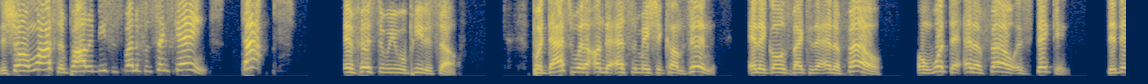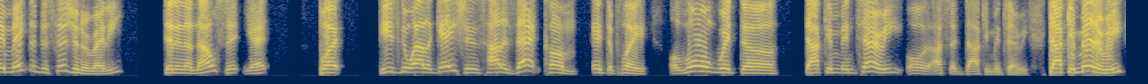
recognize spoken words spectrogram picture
Deshaun Watson probably be suspended for six games tops if history repeat itself. But that's where the underestimation comes in, and it goes back to the NFL on what the NFL is thinking. Did they make the decision already? Didn't announce it yet, but these new allegations, how does that come into play along with the documentary, or I said documentary, documentary.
